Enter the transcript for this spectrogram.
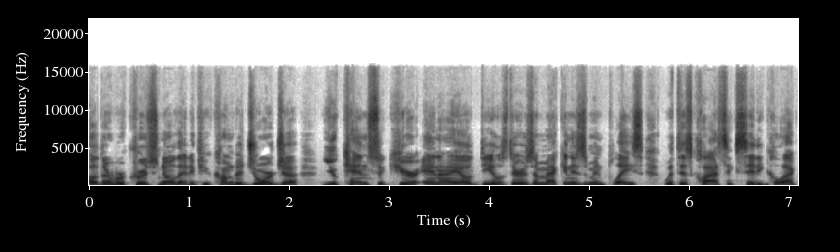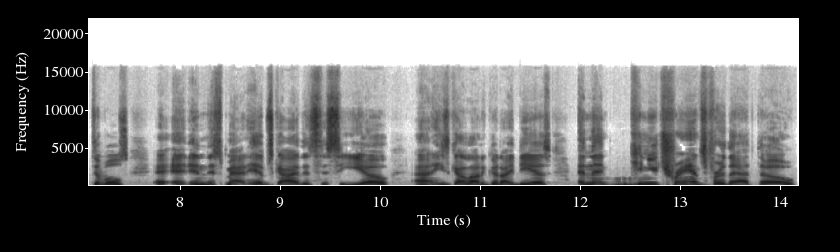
Other recruits know that if you come to Georgia, you can secure NIL deals. There is a mechanism in place with this Classic City Collectibles and this Matt Hibbs guy that's the CEO. Uh, he's got a lot of good ideas. And then can you transfer that though?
